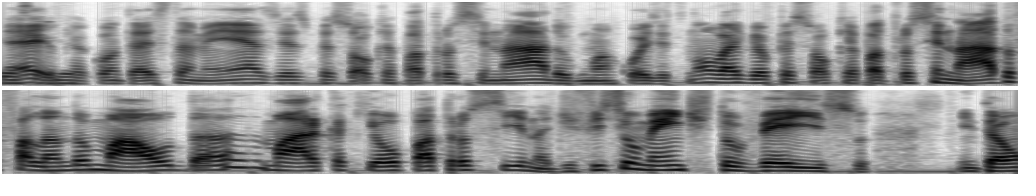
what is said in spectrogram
É, e o que dele. acontece também é, às vezes, o pessoal que é patrocinado, alguma coisa, tu não vai ver o pessoal que é patrocinado falando mal da marca que o patrocina. Dificilmente tu vê isso. Então,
